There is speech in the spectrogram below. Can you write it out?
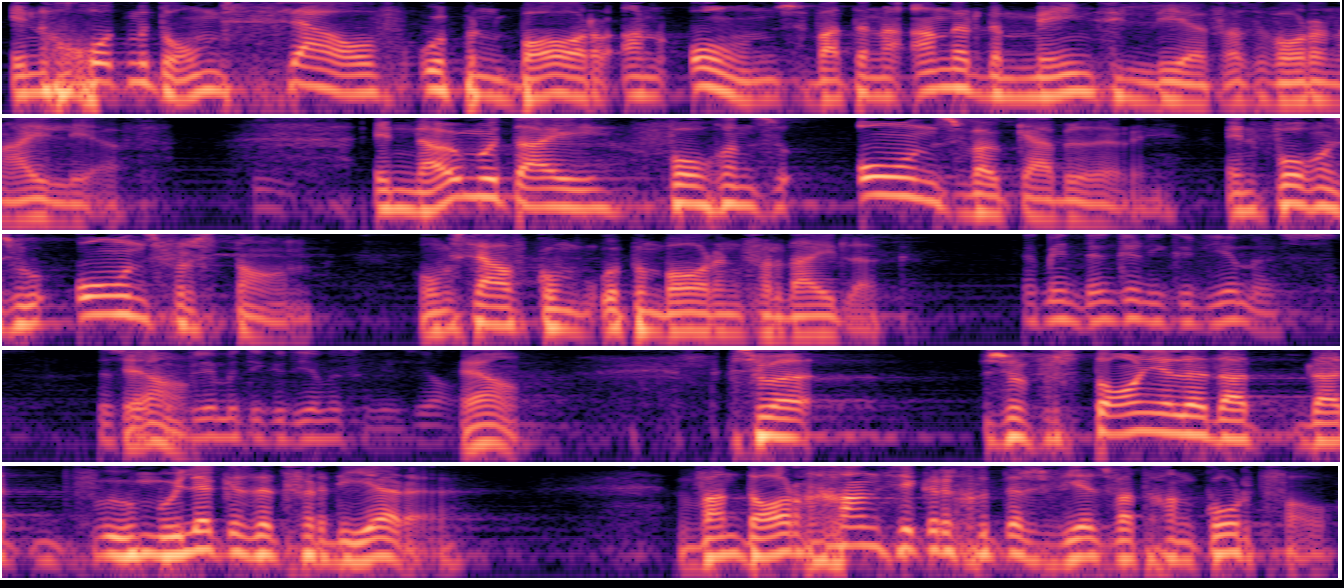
en God moet homself openbaar aan ons wat in 'n ander dimensie leef as waarin hy leef. En nou moet hy volgens ons vocabulary en volgens hoe ons verstaan homself kom openbaar en verduidelik. Ek meen dink aan Nikodemus. Dis 'n ja. probleem met Nikodemus gewees, ja. Ja. So So verstaan julle dat dat hoe moeilik is dit vir die Here? Want daar gaan sekere goeders wees wat gaan kortval.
